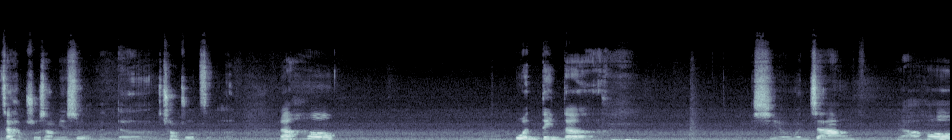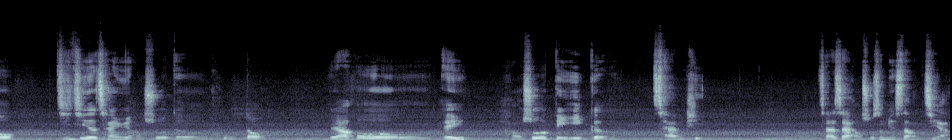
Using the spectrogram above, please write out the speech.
在好说上面是我们的创作者了。然后稳定的写文章，然后积极的参与好说的活动，然后哎，好说第一个产品才在好说上面上架，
